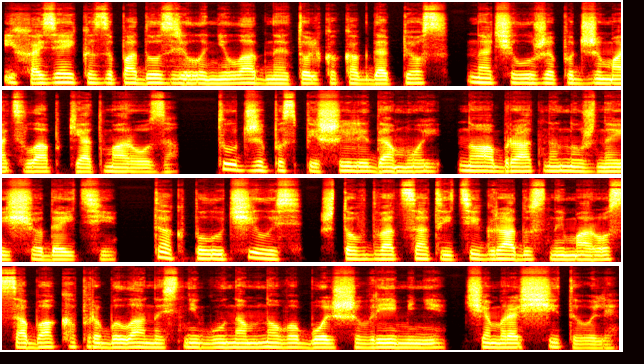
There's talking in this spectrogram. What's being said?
и хозяйка заподозрила неладное только когда пес начал уже поджимать лапки от мороза. Тут же поспешили домой, но обратно нужно еще дойти. Так получилось, что в 20-градусный мороз собака пробыла на снегу намного больше времени, чем рассчитывали.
